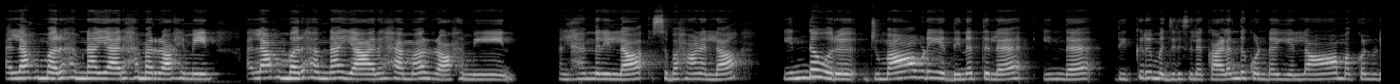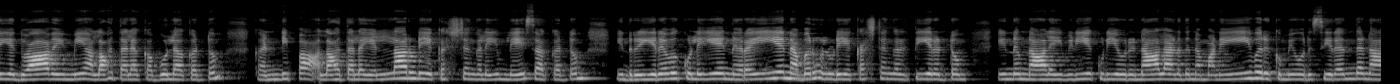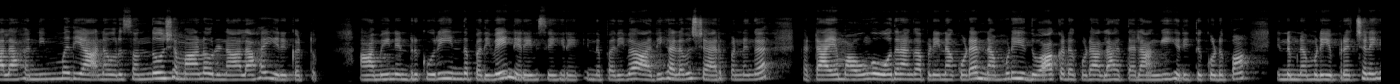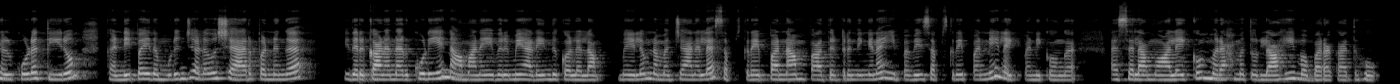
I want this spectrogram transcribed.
اللهم ارحمنا يا ارحم الراحمين அல்லாஹும் மர்ஹம்னா யார்? ஹமர் ராஹமீன். அல்ஹம்துல்லா சுபஹானல்லா. இந்த ஒரு ஜுமாவுடைய தினத்தில் இந்த திக்ரு மஜ்லிஸில் கலந்து கொண்ட எல்லா மக்களுடைய துவாவையுமே அல்லாஹாலா கபூலாக்கட்டும். கண்டிப்பாக அல்லாஹாலா எல்லாருடைய கஷ்டங்களையும் லேசாக்கட்டும். இன்று இரவுக்குள்ளேயே நிறைய நபர்களுடைய கஷ்டங்கள் தீரட்டும். இன்னும் நாளை விடியக்கூடிய ஒரு நாளானது நம் அனைவருக்குமே ஒரு சிறந்த நாளாக நிம்மதியான ஒரு சந்தோஷமான ஒரு நாளாக இருக்கட்டும். ஆமீன் என்று கூறி இந்த பதிவை நிறைவு செய்கிறேன். இந்த பதிவை அதிக அளவு ஷேர் பண்ணுங்கள் கட்டாயம் அவங்க ஓதுனாங்க அப்படின்னா கூட நம்முடைய துவாக்கடை கூட அல்லாஹத்தால் அங்கீகரித்து கொடுப்பான். இன்னும் நம்முடைய பிரச்சனைகள் கூட தீரும். கண்டிப்பாக இதை முடிஞ்ச அளவு ஷேர் பண்ணுங்கள் இதற்கான நற்கூலியை நாம் அனைவருமே அடைந்து கொள்ளலாம். மேலும் நம்ம சேனலை சப்ஸ்கிரைப் பண்ணாமல் பார்த்துட்டு இருந்தீங்கன்னா இப்போவே சப்ஸ்கிரைப் பண்ணி லைக் பண்ணிக்கோங்க. அஸ்லாம் வலைக்கம் வரமத்துல்லாஹி வபரகாத்துஹூ.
